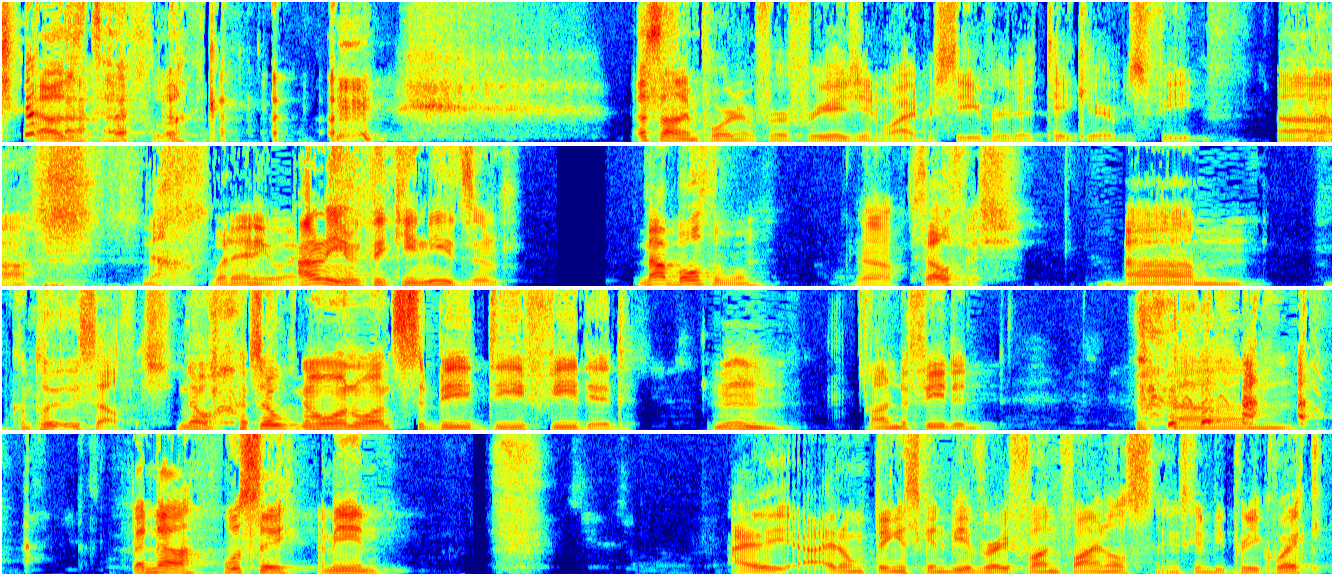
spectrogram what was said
That was a tough look. That's not important for a free agent wide receiver to take care of his feet. Um, no. but anyway, I don't even think he needs him. not both of them. No, Selfish. Um, completely selfish. no, So no one wants to be defeated. Mm, undefeated. Um, but no, we'll see. I mean, I I don't think it's going to be a very fun finals. I think it's going to be pretty quick,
